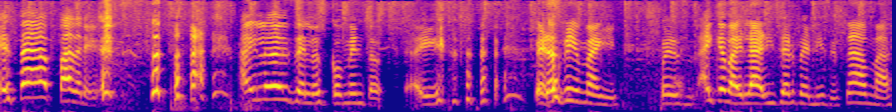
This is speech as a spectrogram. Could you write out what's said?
Está padre. Ahí lo se los comento. Pero sí, Maggie. Pues hay que bailar y ser felices, nada más.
